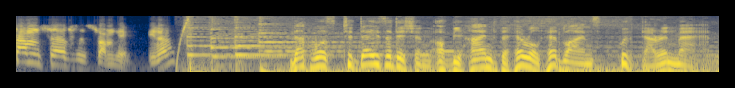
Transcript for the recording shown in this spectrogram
some services from them, you know? That was today's edition of Behind the Herald Headlines with Darren Mann.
